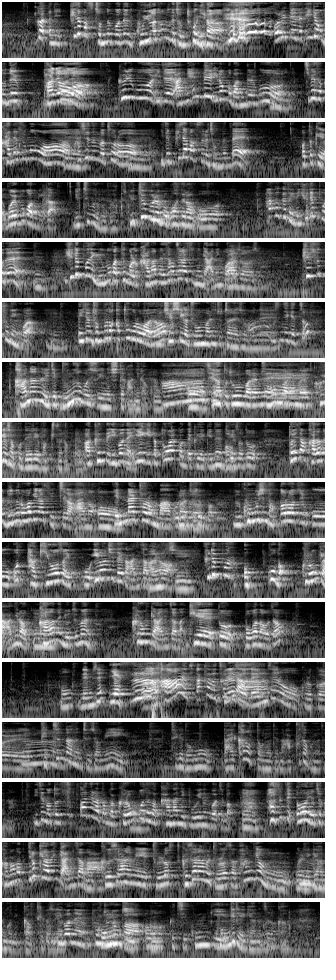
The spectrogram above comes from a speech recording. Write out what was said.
그러니까 아니 피자 박스 접는 거는 고유한 한국의 전통이야. 어릴 때는 인형 눈을 맞아, 받고 맞아. 그리고 이제 안 핸들 이런 거 만들고 음. 집에서 간의 수공업 음. 하시는 것처럼 음. 이제 피자 박스를 접는데 어떻게 해요? 뭘 보고 합니까? 유튜브로 보고 하더라고. 유튜브를 보고 하더라고. 한국에서 이제 휴대폰은 응. 휴대폰의 유무 같은 걸로 가난을 상징할 수 있는 게 아닌 거야. 맞아 맞아. 필수품인 거야. 응. 이젠 전부 다 카톡으로 와요. 질 씨가 좋은 말 해줬잖아요 아, 저번에. 무슨 얘기했죠? 가난을 이제 눈으로 볼 수 있는 시대가 아니라고. 아, 어. 제가 또 좋은 말 했네. 좋은 말 해도 그게 자꾸 뇌리에 박히더라고. 아, 근데 이번에 이 얘기 이따 또 할 건데 그 얘기는 어. 뒤에서도 더 이상 가난을 눈으로 확인할 수 있지가 않아. 어. 옛날처럼 막 우리 맞아. 무슨 막 고무신 다 떨어지고 옷 다 기워서 입고 이런 시대가 아니잖아요. 아니지. 휴대폰 없고 막 그런 게 아니라고. 음. 가난은 요즘은 그런 게 아니잖아. 뒤에 또 뭐가 나오죠? 뭐 냄새? yes. 아. 아, 역시 딱 하면 척이야. 그래서 냄새로 그럴 걸 음. 비튼다는 지점이 되게 너무 날카롭다고 해야 되나 아프다고 해야 되나 이젠 어떤 습관이라던가 그런 곳에서 가난이 보이는 거지 막 응. 봤을 때어얘저 가난하다 이렇게 하는 게 아니잖아. 어, 그 사람이 둘러 그 사람을 둘러싼 환경을 음. 얘기하는 거니까 어떻게 보면 이거는 봉준호가 공기, 어, 어. 그치 공기 공기를 얘기하는 그죠. 거니까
